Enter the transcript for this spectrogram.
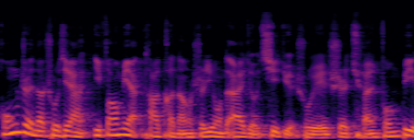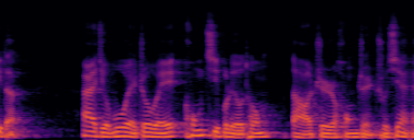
红疹的出现，一方面它可能是用的艾灸器具属于是全封闭的，艾灸部位周围空气不流通，导致红疹出现；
